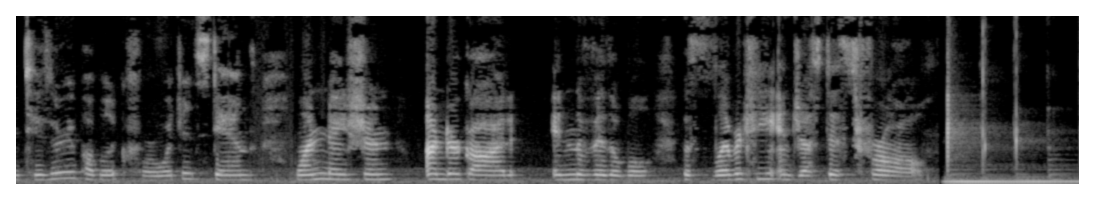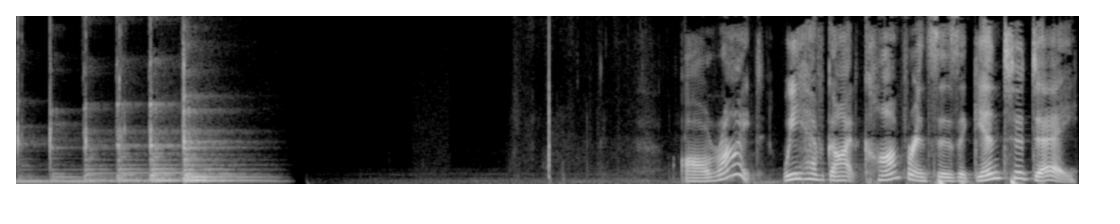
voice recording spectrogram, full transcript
and to the republic for which it stands, one nation, under God, indivisible, with liberty and justice for all. All right. We have got conferences again today.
